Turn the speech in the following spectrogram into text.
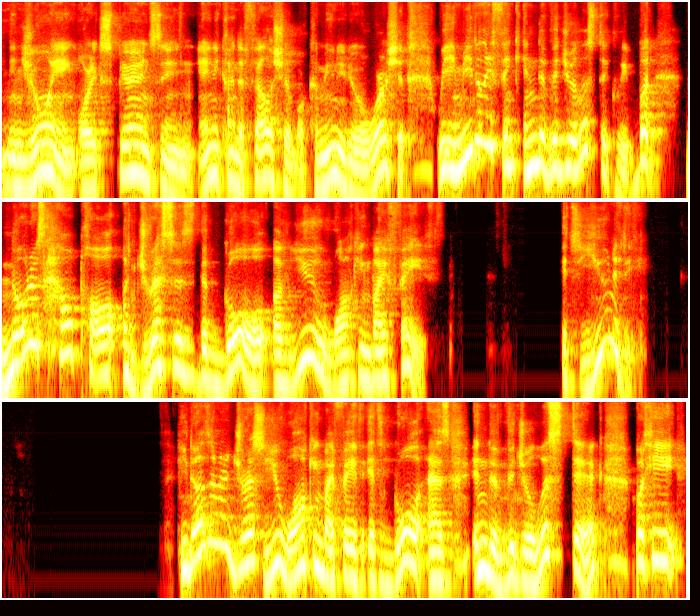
enjoying or experiencing any kind of fellowship or community or worship, we immediately think individualistically. But notice how Paul addresses the goal of you walking by faith it's unity. He doesn't address you walking by faith, its goal as individualistic, but he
